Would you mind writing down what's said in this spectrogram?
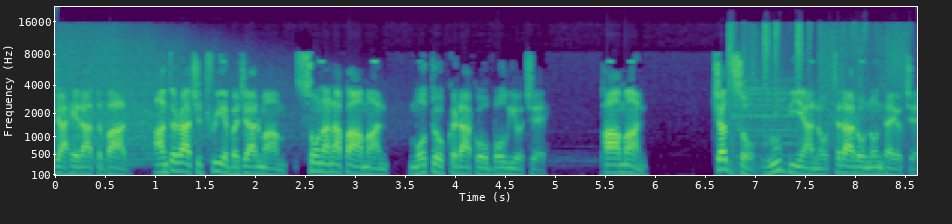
જાહેરાત બાદ આંતરરાષ્ટ્રીય બજારમાં સોનાના પામાન મોટો કડાકો બોલ્યો છે. પામાન ચૌદસો રૂપિયાનો થરારો નોંધાયો છે.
